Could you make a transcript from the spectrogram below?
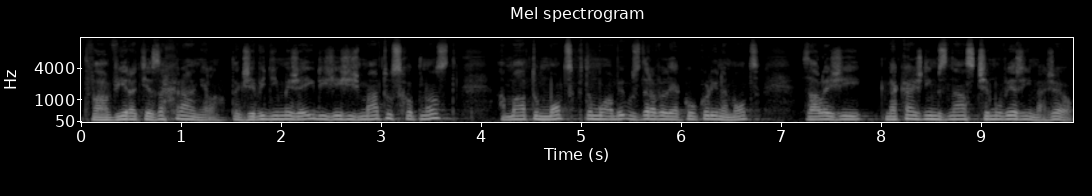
tvá víra tě zachránila. Takže vidíme, že i když Ježíš má tu schopnost a má tu moc k tomu, aby uzdravil jakoukoliv nemoc, záleží na každém z nás, čemu věříme. Že jo?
